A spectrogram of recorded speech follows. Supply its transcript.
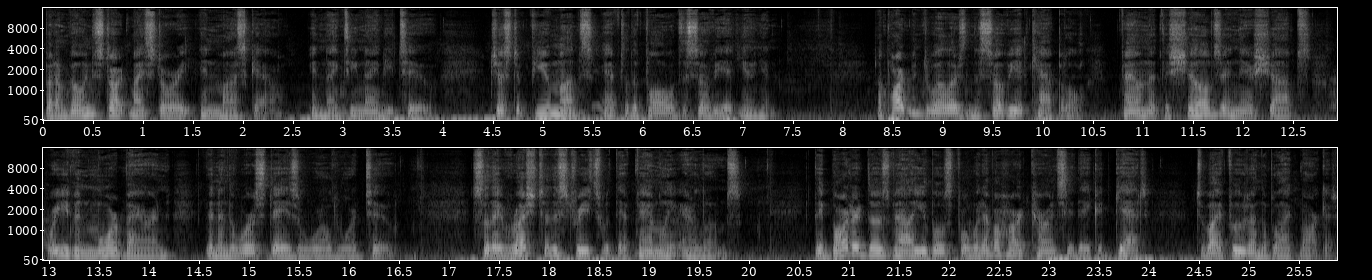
But I'm going to start my story in Moscow in 1992, just a few months after the fall of the Soviet Union. Apartment dwellers in the Soviet capital found that the shelves in their shops were even more barren than in the worst days of World War II. So they rushed to the streets with their family heirlooms. They bartered those valuables for whatever hard currency they could get to buy food on the black market.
